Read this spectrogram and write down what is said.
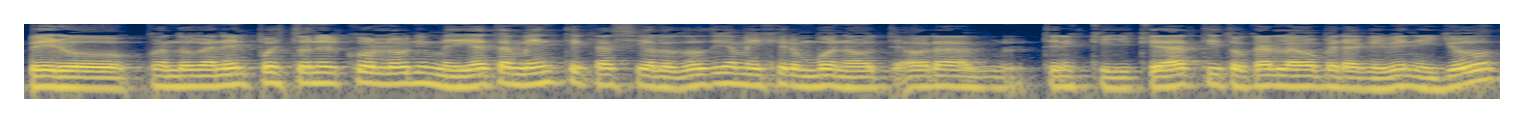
Pero cuando gané el puesto en el Colón, inmediatamente, casi a los dos días, me dijeron, bueno, ahora tienes que quedarte y tocar la ópera que viene. Yo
